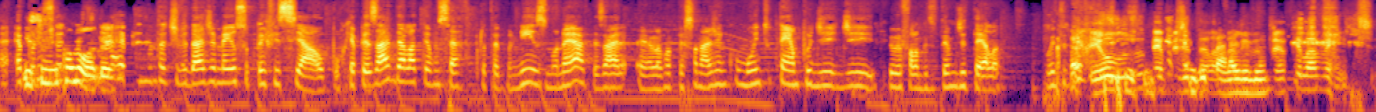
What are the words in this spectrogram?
É, é por Isso isso, me que eu incomoda. que a representatividade é meio superficial, porque apesar dela ter um certo protagonismo, né? Apesar ela é uma personagem com muito tempo de, de eu ia falar muito tempo de tela. Muito tempo. Eu uso o tempo de tela viver tranquilamente.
